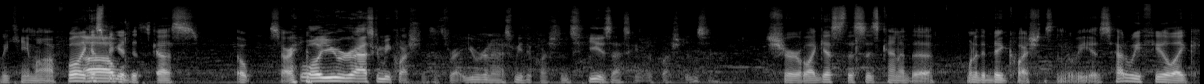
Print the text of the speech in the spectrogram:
we came off. Well, I guess uh, we could discuss. Oh, sorry. Well, you were asking me questions. That's right. You were going to ask me the questions. He is asking the questions. Sure. Well, I guess this is kind of the one of the big questions in the movie is how do we feel like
